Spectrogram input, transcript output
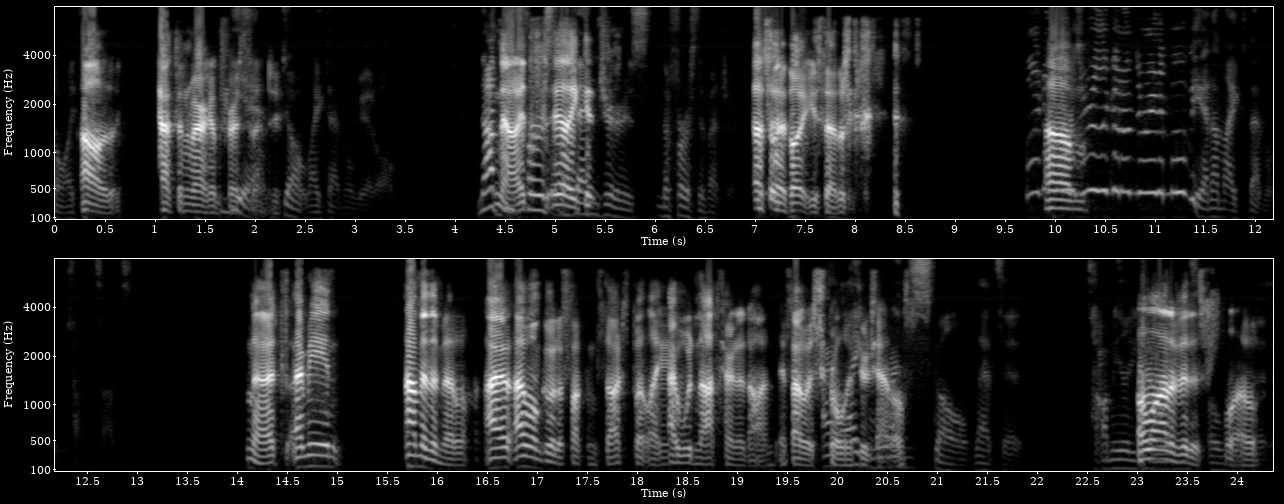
Don't like. That. Oh, Captain America: The First yeah, Avenger. don't like that movie at all. Not No, the it's- first like, Avengers. The first Avenger. That's what I thought you said. Like, oh, it was Um, a really good underrated movie, and I'm like, that movie fucking sucks. no, it's. I mean, I'm in the middle. I, I won't go to fucking sucks, but like I would not turn it on if I was I scrolling like through Red channels. Skull. That's it. Tommy Lee. A lot of it is slow. it.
